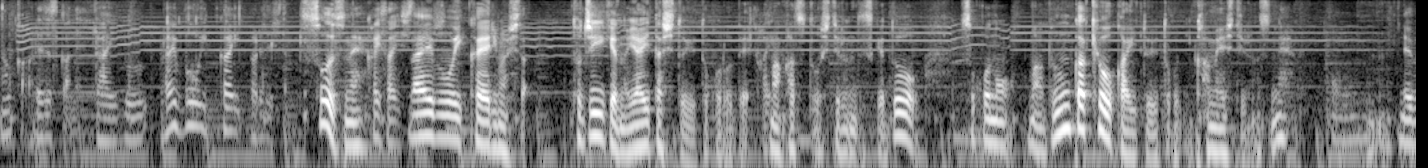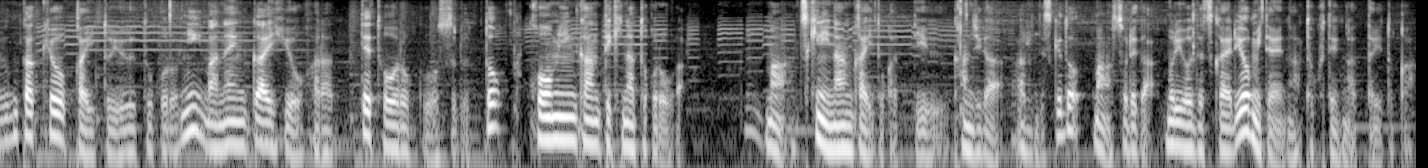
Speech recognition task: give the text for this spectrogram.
なんかあれですかね。ライブライブを一回あれでしたそうですね。開催してライブを1回やりました。栃木県の矢板市というところで、はい。まあ、活動してるんですけどそこの、まあ、文化協会というところに加盟してるんですねで文化協会というところに、まあ、年会費を払って登録をすると公民館的なところが、まあ、月に何回とかっていう感じがあるんですけど、まあ、それが無料で使えるよみたいな特典があったりとか、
